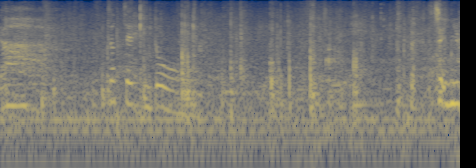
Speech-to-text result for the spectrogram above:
야 첫째 인도 chính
